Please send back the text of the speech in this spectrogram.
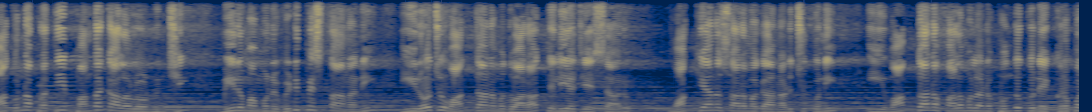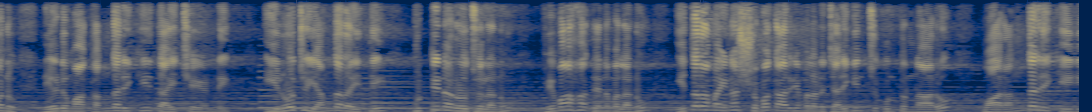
మాకున్న ప్రతి బంధకాలలో నుంచి మీరు మమ్మను విడిపిస్తానని ఈరోజు వాగ్దానము ద్వారా తెలియజేశారు. వాక్యానుసారముగా నడుచుకుని ఈ వాగ్దాన ఫలములను పొందుకునే కృపను నేడు మాకందరికీ దయచేయండి. ఈరోజు ఎందరైతే పుట్టిన రోజులను వివాహ దినములను ఇతరమైన శుభకార్యములను జరిగించుకుంటున్నారో వారందరికీ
